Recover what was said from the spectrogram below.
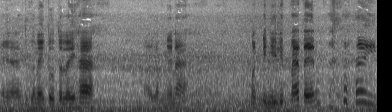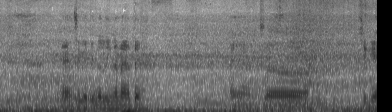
Ayan, hindi ko na itutuloy ha. Alam nyo na. Pag pinilit natin, ayan, sige, tinuloy na natin. Ayan, so, sige.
